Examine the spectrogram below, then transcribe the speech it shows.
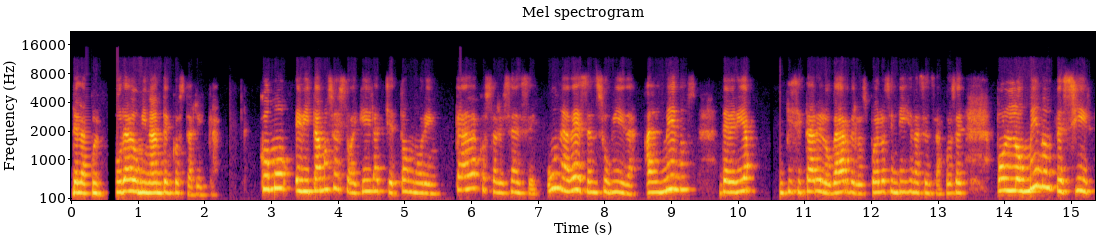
de la cultura dominante en Costa Rica. ¿Cómo evitamos esto? Hay que ir a Chetón Morén. Cada costarricense, una vez en su vida, al menos debería visitar el hogar de los pueblos indígenas en San José, por lo menos decir,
